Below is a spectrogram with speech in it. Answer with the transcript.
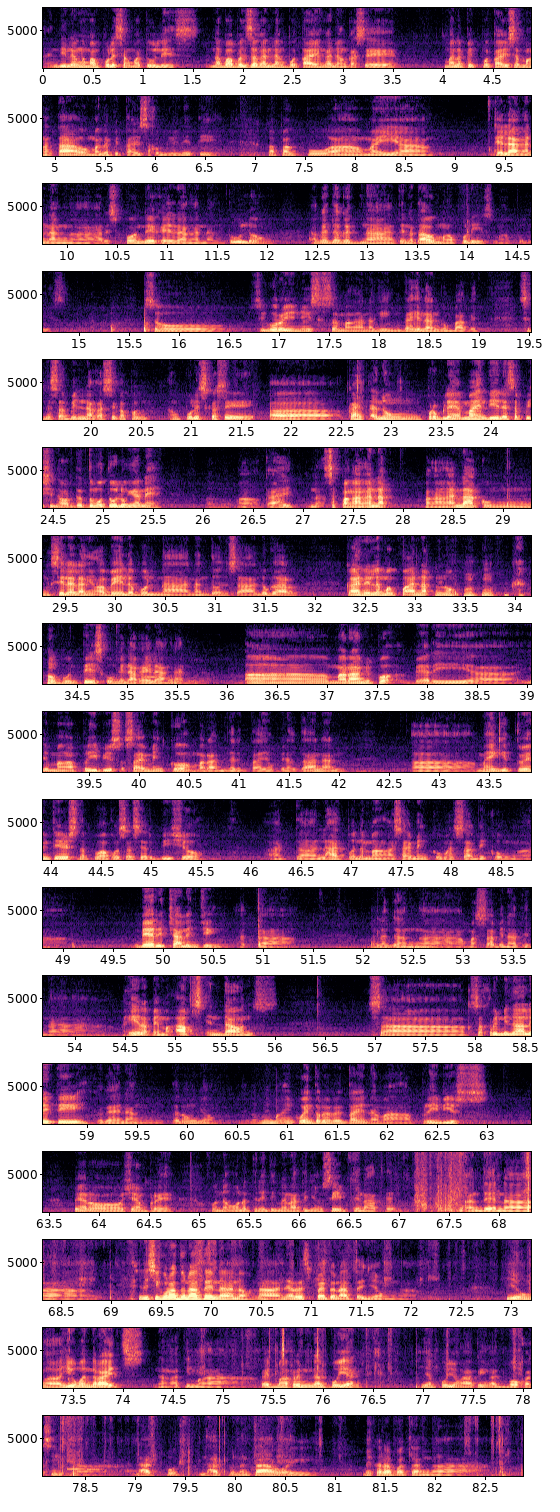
hindi lang naman pulis ang matulis. Nababansagan lang po tayo ngayon kasi malapit po tayo sa mga tao, malapit tayo sa community. Kapag po ah, may ah, kailangan ng ah, responde, kailangan ng tulong, agad-agad na tinatawag mga pulis, mga pulis. So, siguro yun yung isa sa mga naging dahilan kung bakit sinasabi nila. Kasi kapag ang pulis kasi, ah, kahit anong problema, hindi lang sa and order, tumutulong yan eh. Ah, kahit na, sa panganganak, panganganak, kung sila lang yung available na nandun sa lugar, kaya nilang magpaanak nung buntis kung kinakailangan. Ah, marami po. Very, ah, yung mga previous assignment ko, marami na rin tayong pinagdaanan. Ah, mahigit 20 years na po ako sa serbisyo at ah, lahat po ng mga assignment ko masasabi kong ah, very challenging at ah, talagang ah, masasabi natin na mahirap. May mga ups and downs sa sa criminality. Kagaya ng tanong nyo may mga enkwentro na rin tayo na mga previous. Pero syempre unang-una tinitingnan natin yung safety natin. And then ah, sinisigurado natin na ano na nirespeto natin yung ah, yung ah, human rights ng ating mga kahit mga kriminal po yan. Yan po yung aking advocacy na lahat po lahat po ng tao ay may karapatang ah,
